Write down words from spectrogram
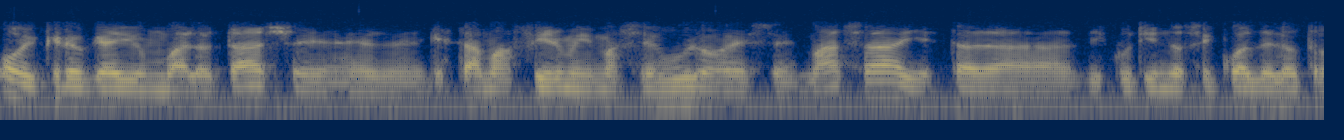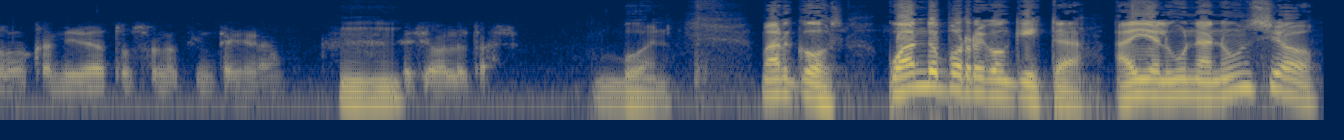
Hoy creo que hay un balotaje que está más firme y más seguro es Massa y está discutiéndose cuál de los otros dos candidatos son los que integran ese balotaje. Bueno. Marcos, ¿cuándo por Reconquista? ¿Hay algún anuncio?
